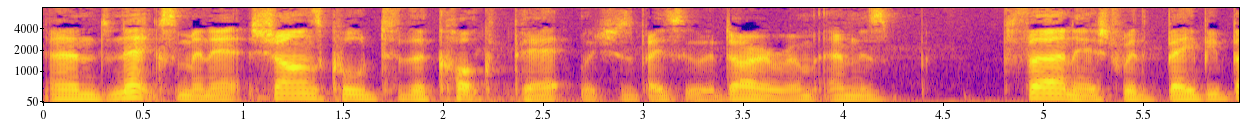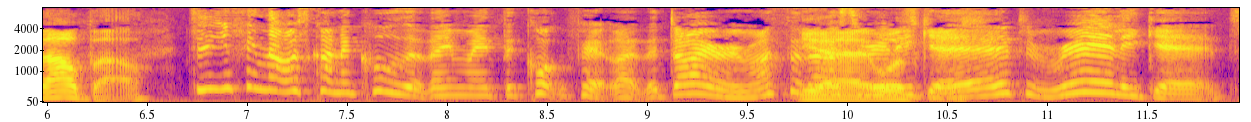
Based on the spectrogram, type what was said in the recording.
And next minute, Sian's called to the cockpit, which is basically the diary room, and is furnished with baby Bao Bao. Didn't you think that was kind of cool that they made the cockpit like the diary room? I thought Yeah, that was really was good. good. really good.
